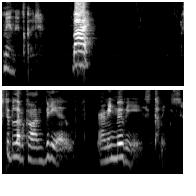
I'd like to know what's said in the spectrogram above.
Man, that's good. Bye. Stupid Leprechaun video. I mean movies coming soon.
